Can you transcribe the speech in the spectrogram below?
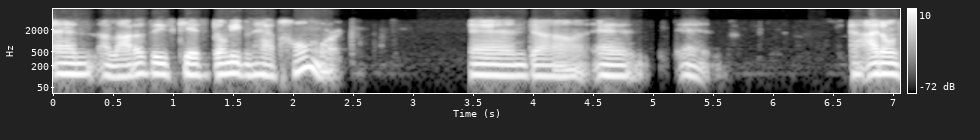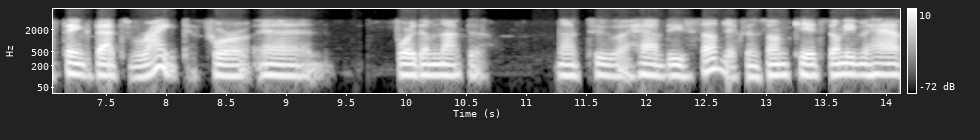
and a lot of these kids don't even have homework. And uh, and and I don't think that's right for and for them not to not to uh, have these subjects. And some kids don't even have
